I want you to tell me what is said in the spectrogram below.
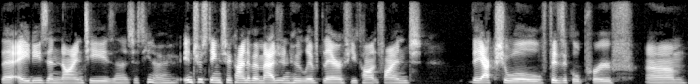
the 80s and 90s, and it's just you know interesting to kind of imagine who lived there if you can't find the actual physical proof. Um,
